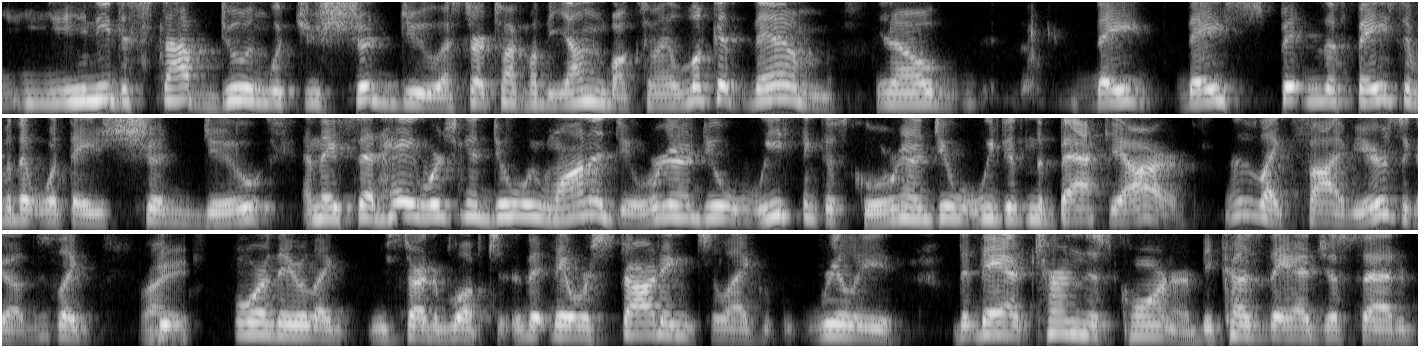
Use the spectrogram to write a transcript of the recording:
you need to stop doing what you should do. I start talking about the young bucks and i look at them you know they they spit in the face of what they should do. And they said hey we're just going to do what we want to do. We're going to do what we think is cool. We're going to do what we did in the backyard. This was like five years ago. This is like Right. before they were like started to blow up. They, they were starting to like really that they had turned this corner because they had just said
